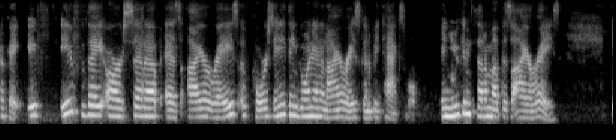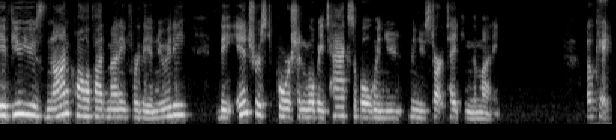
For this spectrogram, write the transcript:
Okay, if if they are set up as IRAs, of course, anything going in an IRA is going to be taxable, and you can set them up as IRAs. If you use non-qualified money for the annuity, the interest portion will be taxable when you when you start taking the money. Okay,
